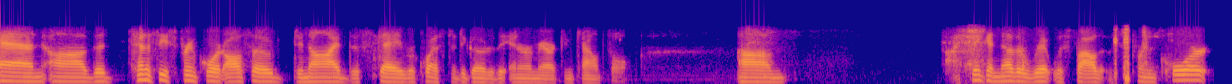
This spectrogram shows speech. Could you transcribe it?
And uh, the Tennessee Supreme Court also denied the stay requested to go to the Inter American Council. Um, I think another writ was filed at the Supreme Court.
